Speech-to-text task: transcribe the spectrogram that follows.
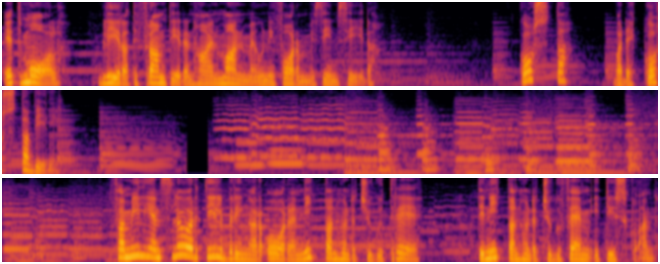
Ett mål blir att i framtiden ha en man med uniform vid sin sida. Kosta vad det kosta vill. Familjen Slör tillbringar åren 1923 till 1925 i Tyskland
